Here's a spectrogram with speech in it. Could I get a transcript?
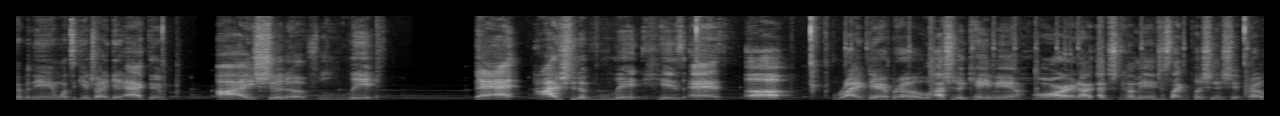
Coming in once again, trying to get active. I should have lit that. I should have lit his ass up right there, bro. I should have came in hard. I, I, just come in just like pushing the shit, bro.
